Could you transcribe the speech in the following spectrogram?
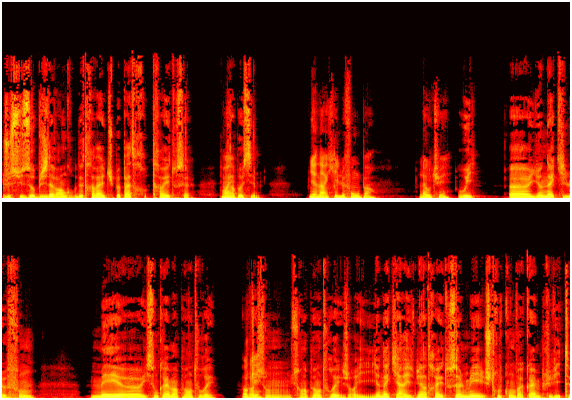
je suis obligé d'avoir un groupe de travail. Tu peux pas travailler tout seul. C'est impossible. Il y en a qui le font ou pas? Là où tu es? Oui, euh, il y en a qui le font, mais ils sont quand même un peu entourés. Ils, sont, ils sont un peu entourés. Genre il y en a qui arrivent bien à travailler tout seul, mais je trouve qu'on va quand même plus vite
